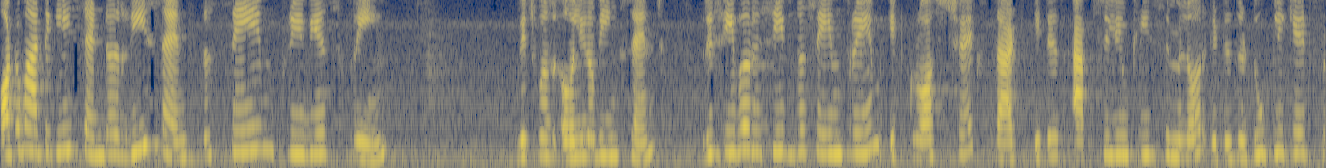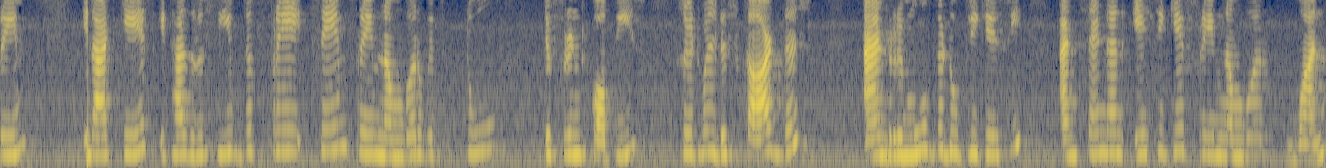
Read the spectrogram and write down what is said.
automatically sender resends the same previous frame which was earlier being sent receiver receives the same frame. It cross checks that it is absolutely similar. It is a duplicate frame. In that case it has received the same frame number with two different copies. So it will discard this and remove the duplicacy and send an ACK frame number 1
